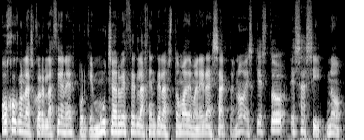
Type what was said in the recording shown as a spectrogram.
ojo con las correlaciones, porque muchas veces la gente las toma de manera exacta. No, es que esto es así. No,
